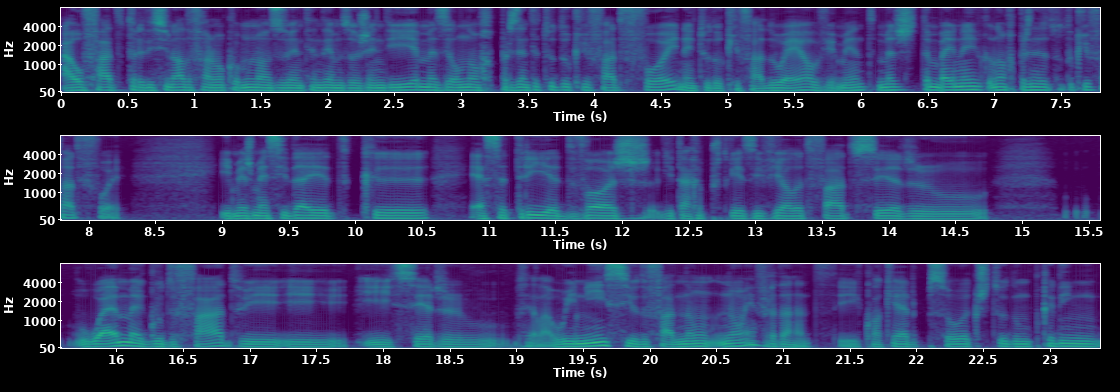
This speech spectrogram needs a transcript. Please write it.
há o fado tradicional da forma como nós o entendemos hoje em dia, mas ele não representa tudo o que o fado foi, nem tudo o que o fado é, obviamente, mas também nem, não representa tudo o que o fado foi. E mesmo essa ideia de que essa tria de voz, guitarra portuguesa e viola de fado ser o, o âmago do fado e, e, e, ser sei lá, o início do fado não, não é verdade. E qualquer pessoa que estude um bocadinho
